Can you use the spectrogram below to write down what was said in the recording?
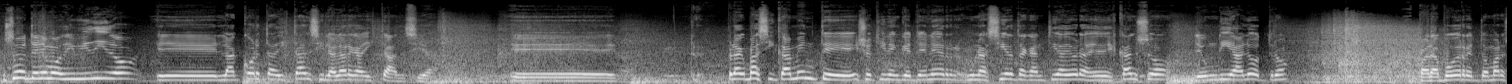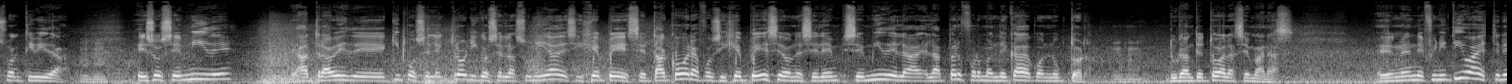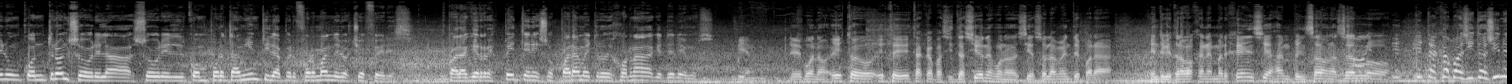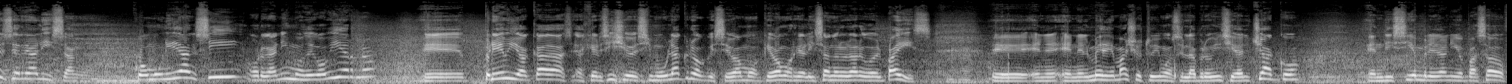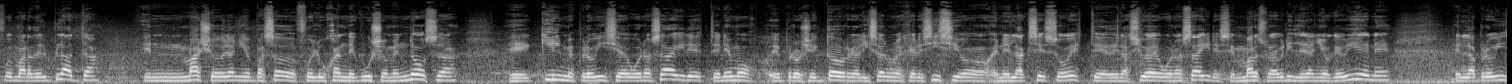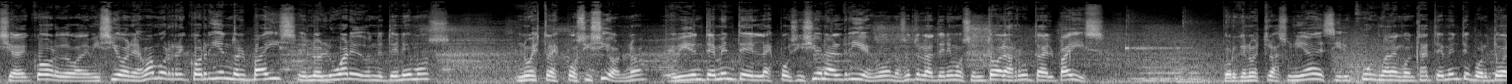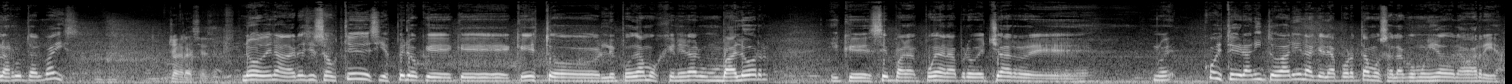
Nosotros tenemos dividido eh, la corta distancia y la larga distancia. Eh, básicamente ellos tienen que tener una cierta cantidad de horas de descanso de un día al otro para poder retomar su actividad. Eso se mide a través de equipos electrónicos en las unidades y GPS, tacógrafos y GPS donde se, se mide la, performance de cada conductor durante todas las semanas. En, definitiva es tener un control sobre, la, sobre el comportamiento y la performance de los choferes, para que respeten esos parámetros de jornada que tenemos. Bien, eh, bueno, esto, este, estas capacitaciones, bueno, decía solamente para gente que trabaja en emergencias, ¿han pensado en hacerlo? estas capacitaciones se realizan comunidad en sí, organismos de gobierno, eh, previo a cada ejercicio de simulacro que, se vamos, que vamos realizando a lo largo del país. Eh, en, el mes de mayo estuvimos en la provincia del Chaco, en diciembre del año pasado fue Mar del Plata, en mayo del año pasado fue Luján de Cuyo, Mendoza, eh, Quilmes, provincia de Buenos Aires. Tenemos proyectado realizar un ejercicio en el acceso oeste de la ciudad de Buenos Aires en marzo-abril del año que viene en la provincia de Córdoba, de Misiones. Vamos recorriendo el país en los lugares donde tenemos nuestra exposición, ¿no? Evidentemente la exposición al riesgo nosotros la tenemos en todas las rutas del país, porque nuestras unidades circulan constantemente por todas las rutas del país. Muchas gracias. ¿eh? No, de nada, gracias a ustedes y espero que, esto le podamos generar un valor y que sepan, puedan aprovechar eh, con este granito de arena que le aportamos a la comunidad de la barría.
